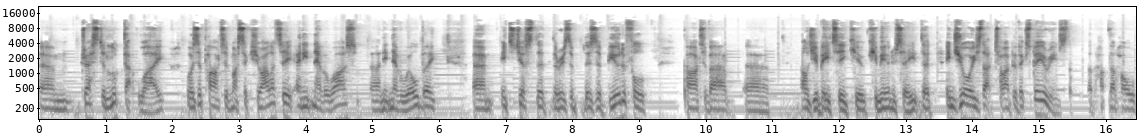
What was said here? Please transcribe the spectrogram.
um, dressed and looked that way was a part of my sexuality, and it never was, and it never will be. Um, it's just that there is a there's a beautiful part of our uh, LGBTQ community that enjoys that type of experience, that, that whole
